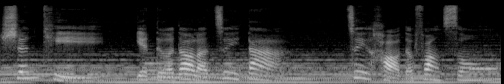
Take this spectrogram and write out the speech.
身体也得到了最大、最好的放松。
